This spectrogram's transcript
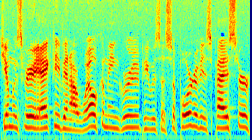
Jim was very active in our welcoming group. He was a supporter of his pastor,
